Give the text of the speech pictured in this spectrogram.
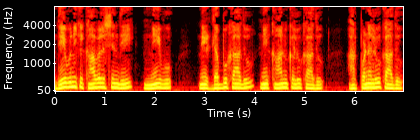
దేవునికి కావలసింది నీవు. నీ డబ్బు కాదు నీ కానుకలు కాదు అర్పణలు కాదు.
